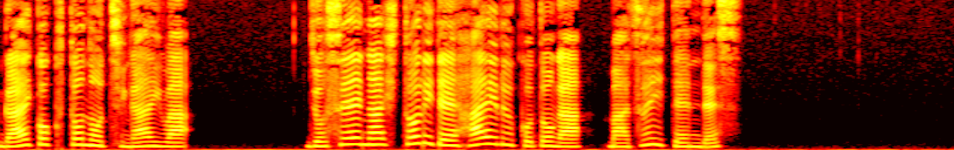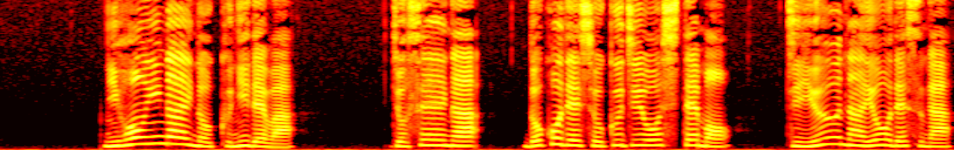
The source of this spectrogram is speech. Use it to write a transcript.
外国との違いは、女性が一人で入ることがまずい点です。日本以外の国では、女性がどこで食事をしても自由なようですが、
